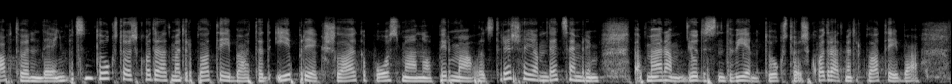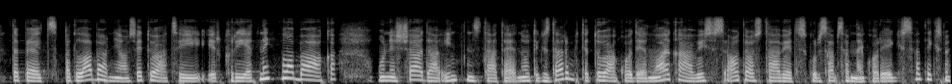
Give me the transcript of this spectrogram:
aptuveni 19,000 kvadrātmetru platībā, tad iepriekš laika posmā no 1. līdz 3. decembrim apmēram 21,000 kvadrātmetru platībā. Tāpēc pat labāk jau situācija ir krietni labāka, un ja šādā intensitātē nu, notiks darbi, tad tuvāko dienu laikā visas autostāvvietas, kuras apsaimnieko Rīgas satiksme,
